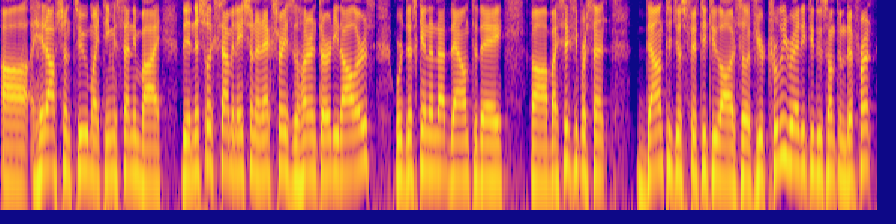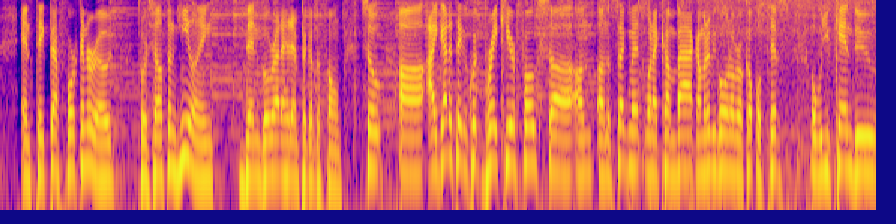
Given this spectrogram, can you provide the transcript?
Uh, hit option two. My team is standing by. The initial examination and x rays is $130. We're discounting that down today uh, by 60%. down to just $52. So if you're truly ready to do something different and take that fork in the road towards health and healing, then go right ahead and pick up the phone. So uh, I got to take a quick break here, folks, uh, on, on the segment. When I come back, I'm going to be going over a couple tips of what you can do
